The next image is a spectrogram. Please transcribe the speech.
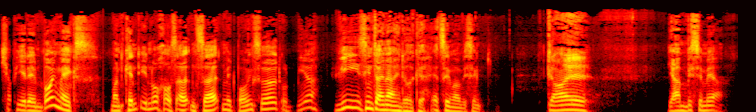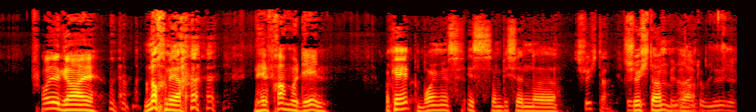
ich habe hier den Boingmax. Man kennt ihn noch aus alten Zeiten mit Boings World und mir. Wie sind deine Eindrücke? Erzähl mal ein bisschen. Geil. Ja, ein bisschen mehr. Voll geil. Noch mehr. Nee, frag mal den. Okay, Boingmax ist so ein bisschen äh, Schüchtern. schüchtern. Ich bin ja. alt und müde.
